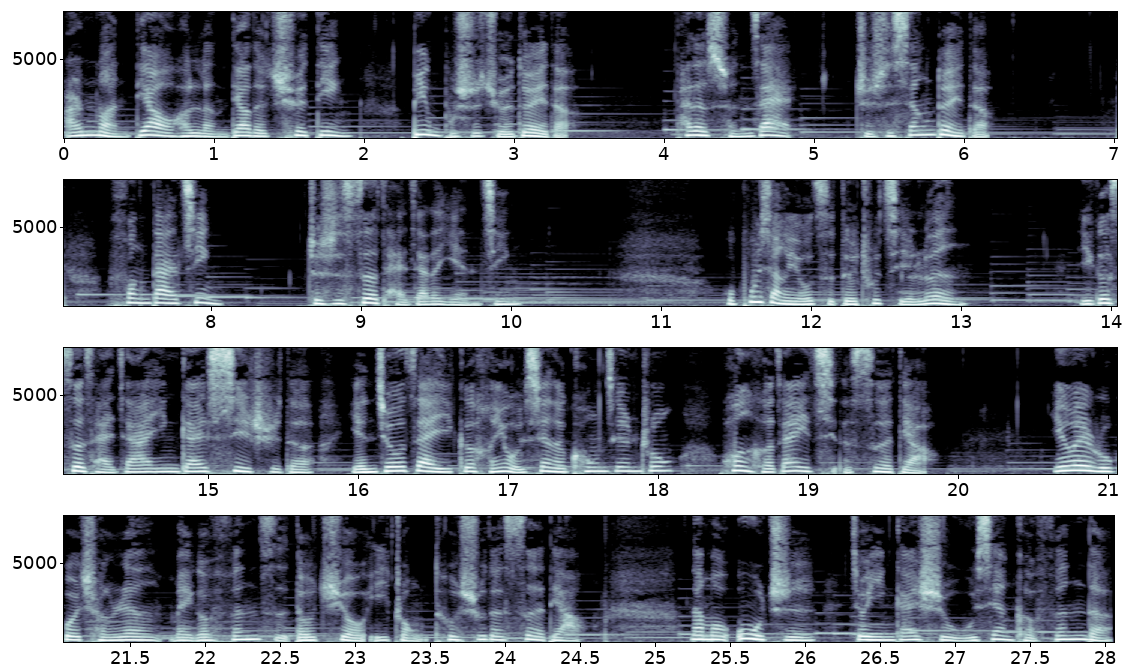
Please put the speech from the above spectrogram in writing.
而暖调和冷调的确定并不是绝对的，它的存在只是相对的。放大镜，这是色彩家的眼睛。我不想由此得出结论。一个色彩家应该细致地研究在一个很有限的空间中混合在一起的色调，因为如果承认每个分子都具有一种特殊的色调，那么物质就应该是无限可分的。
